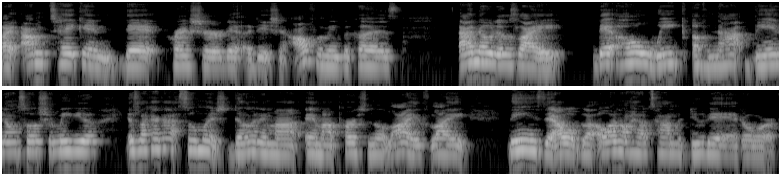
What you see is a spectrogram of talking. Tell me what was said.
Like I'm taking that pressure, that addiction off of me because I know there's like that whole week of not being on social media, it's like I got so much done in my in my personal life. Like things that I would be like, oh, I don't have time to do that, or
